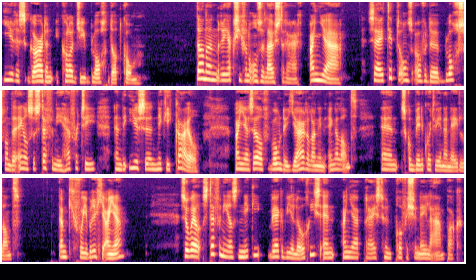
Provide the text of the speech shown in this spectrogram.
irisgardenecologyblog.com. Dan een reactie van onze luisteraar Anja. Zij tipte ons over de blogs van de Engelse Stephanie Hafferty en de Ierse Nikki Kyle. Anja zelf woonde jarenlang in Engeland en ze komt binnenkort weer naar Nederland. Dank je voor je berichtje, Anja. Zowel Stephanie als Nikki werken biologisch en Anja prijst hun professionele aanpak.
